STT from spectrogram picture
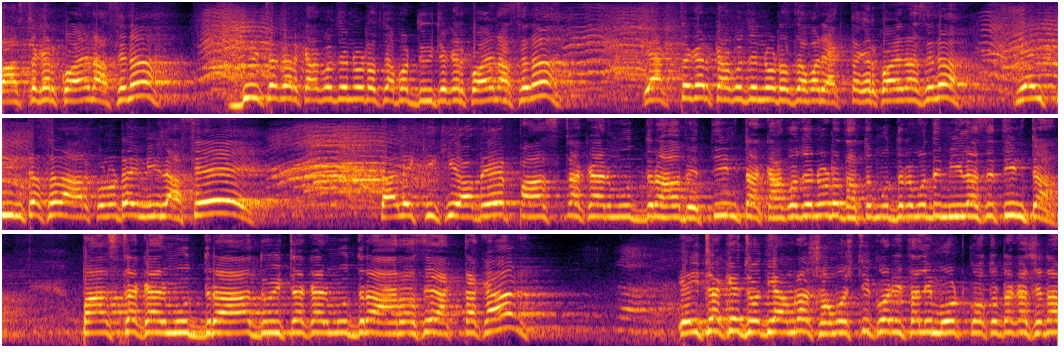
পাঁচ টাকার কয়েন আছে না? দুই টাকার কাগজের নোট আছে আবার দুই টাকার কয়েন আছে না? এক টাকার কাগজের নোট আছে আবার এক টাকার কয়েন আছে না? এই তিনটা ছাড়া আর কোনোটাই মিল আছে? তাহলে কি কি হবে? পাঁচ টাকার মুদ্রা হবে তিনটা। কাগজের নোট ও ধাতব মুদ্রার মধ্যে মিল আছে তিনটা। পাঁচ টাকার মুদ্রা, দুই টাকার মুদ্রা, আর আছে এক টাকার? এইটাকে যদি আমরা সমষ্টি করি, তাহলে মোট কত টাকা সেটা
